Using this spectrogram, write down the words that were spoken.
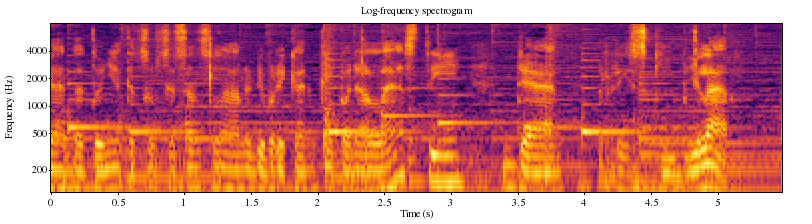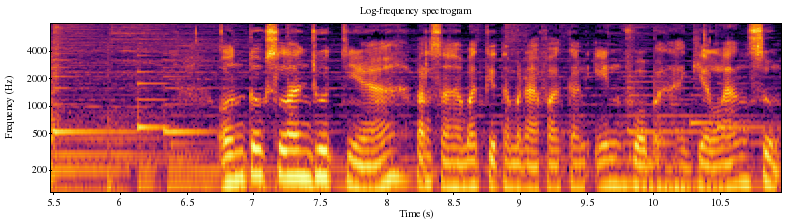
dan tentunya kesuksesan selalu diberikan kepada Lesti dan Rizky Bilar. Untuk selanjutnya, persahabat kita mendapatkan info bahagia langsung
